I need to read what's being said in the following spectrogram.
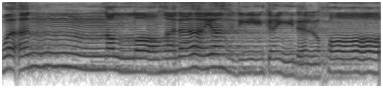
وَأَنَّ اللَّهَ لَا يَهْدِي كَيْدَ الْخَائِنِينَ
